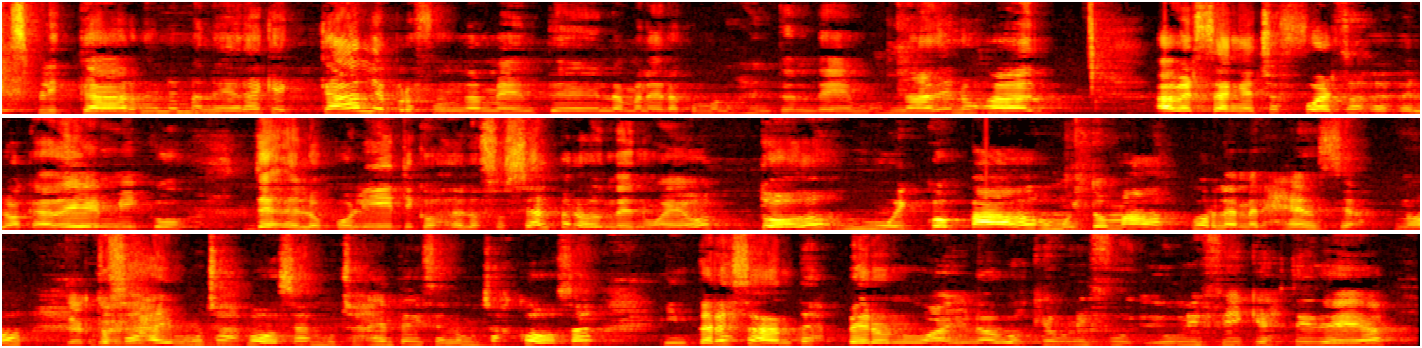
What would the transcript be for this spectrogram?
explicar de una manera que cale profundamente en la manera como nos entendemos. Nadie nos ha... A ver, se han hecho esfuerzos desde lo académico, desde lo político, desde lo social, pero de nuevo, todos muy copados muy tomados por la emergencia, ¿no? Entonces hay muchas voces, mucha gente diciendo muchas cosas interesantes, pero no hay una voz que unifique esta idea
